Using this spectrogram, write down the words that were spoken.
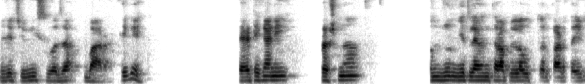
म्हणजेच वीस वजा बारा ठीक आहे? त्या ठिकाणी प्रश्न समजून घेतल्यानंतर आपल्याला उत्तर काढता येईल.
